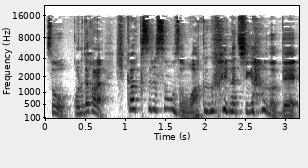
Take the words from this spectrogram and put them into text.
そう。これだから、比較するそもそも枠組みが違うので、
